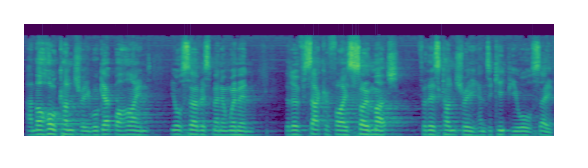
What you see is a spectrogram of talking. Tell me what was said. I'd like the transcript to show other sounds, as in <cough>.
and the whole country will get behind your servicemen and women that have sacrificed so much for this country and to keep you all safe.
